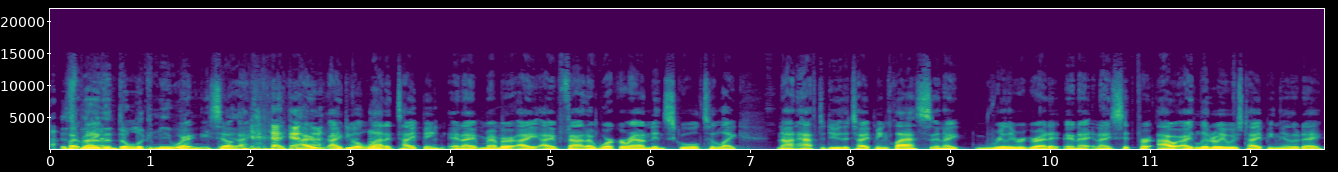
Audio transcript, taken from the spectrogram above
it's But, better like, than don't look at me Where, when. so yeah. I, I, I do a lot of typing, and I remember I, I found a workaround in school to like not have to do the typing class, and I really regret it. And I and I sit for hour. I literally was typing the other day,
